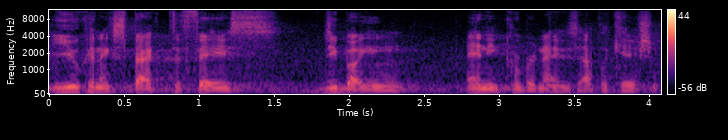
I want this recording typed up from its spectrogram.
you can expect to face debugging any Kubernetes application.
